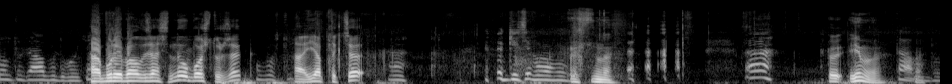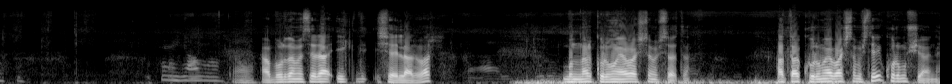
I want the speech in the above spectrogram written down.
Doldur daha burada koyacağım. Ha buraya bağlayacaksın şimdi. O boş duracak. O boş dur. Ha yaptıkça Geçip babamı. üstünden. Ah Öyle, iyi mi? tamam dostum. Sen yavrum. Ha burada mesela ilk şeyler var. Bunlar kurumaya başlamış zaten. Hatta kurumaya başlamış değil, kurumuş yani.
